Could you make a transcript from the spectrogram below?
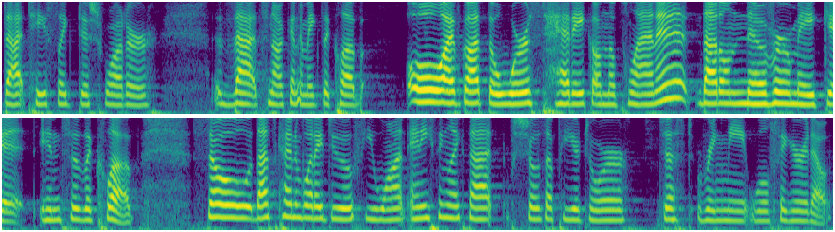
That tastes like dishwater. That's not going to make the club oh, I've got the worst headache on the planet, that'll never make it into the club. So that's kind of what I do. If you want anything like that, shows up at your door, just ring me, we'll figure it out.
